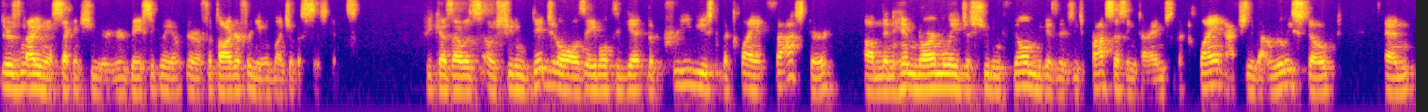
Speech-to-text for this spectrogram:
there's not even a second shooter. You're basically a, you're a photographer and you have a bunch of assistants. Because I was I was shooting digital, I was able to get the previews to the client faster um, than him normally just shooting film because there's these processing times. The client actually got really stoked, and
